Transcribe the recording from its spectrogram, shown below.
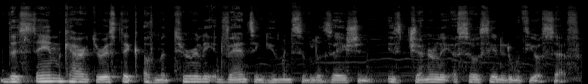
this same characteristic of materially advancing human civilization is generally associated with Yosef.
